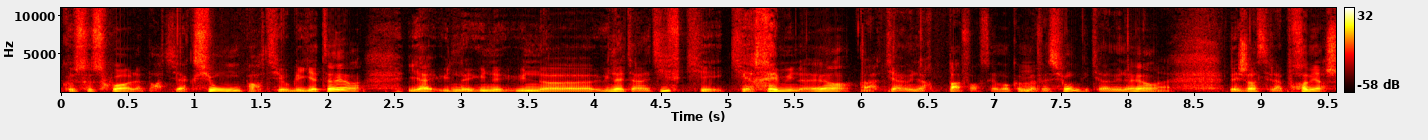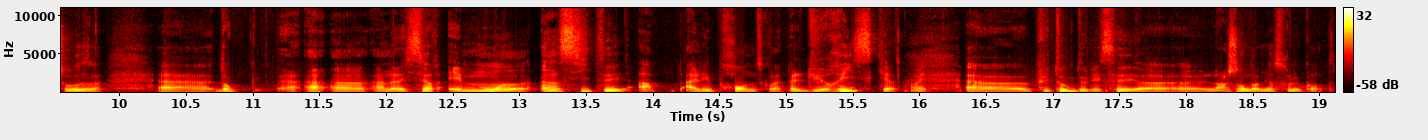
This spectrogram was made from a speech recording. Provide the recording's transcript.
que ce soit la partie action, partie obligataire. Il y a une, une, une, une alternative qui est, qui est rémunère, qui rémunère pas forcément comme l'inflation, mais qui rémunère. Déjà, c'est la première chose. Donc, un, investisseur est moins incité à aller prendre ce qu'on appelle du risque euh, plutôt que de laisser euh, euh, l'argent dormir sur le compte.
